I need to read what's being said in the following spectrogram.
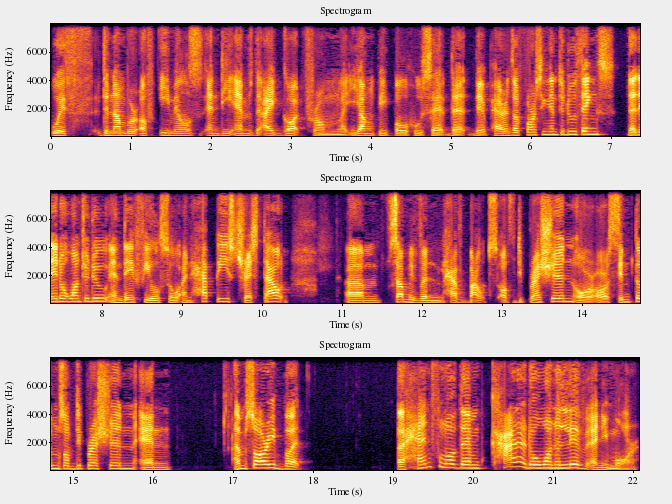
with the number of emails and DMs that I got from like young people who said that their parents are forcing them to do things that they don't want to do and they feel so unhappy, stressed out. Um, some even have bouts of depression or, or symptoms of depression. And I'm sorry, but a handful of them kind of don't want to live anymore.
